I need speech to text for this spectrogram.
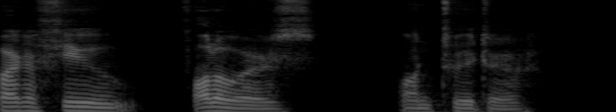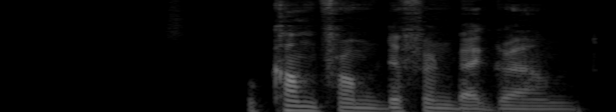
quite a few followers on Twitter who come from different background,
